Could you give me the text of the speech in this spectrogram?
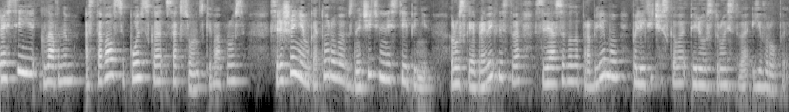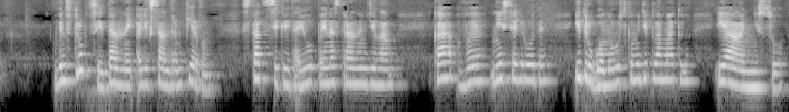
России главным оставался польско-саксонский вопрос, с решением которого в значительной степени русское правительство связывало проблему политического переустройства Европы. В инструкции, данной Александром I статс-секретарю по иностранным делам К. В. Несельроде и другому русскому дипломату Иоаннису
